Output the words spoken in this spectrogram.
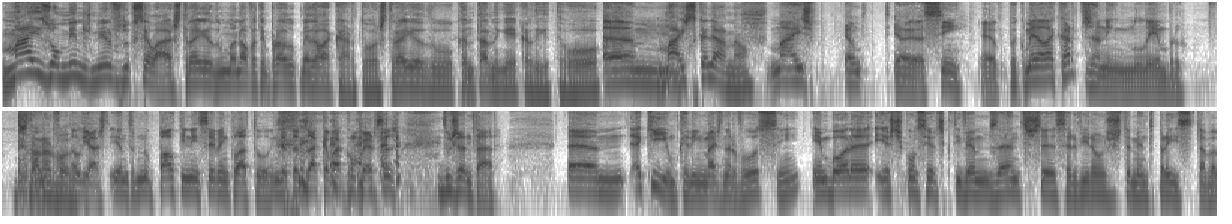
mais ou menos nervos do que, sei lá, a estreia de uma nova temporada do Comédia à la carte, ou a estreia do Cantar Ninguém Acredita, ou mais se calhar, não? Mais, é, um- é, sim, é, para comer à la carte já nem me lembro. Está nervoso. Aliás, entro no palco e nem sei bem que lá estou. Ainda estamos a acabar conversas do jantar. Ahm, aqui um bocadinho mais nervoso, sim. Embora estes concertos que tivemos antes eh, serviram justamente para isso. Estava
